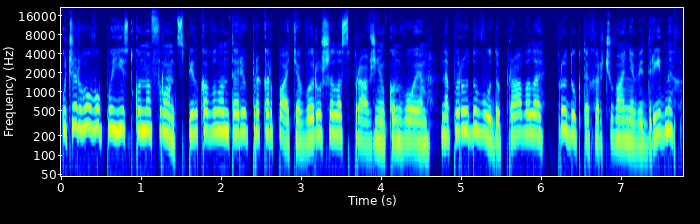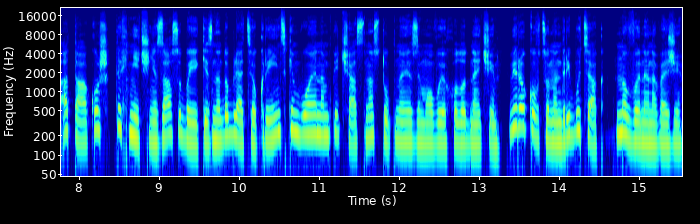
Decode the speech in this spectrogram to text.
У чергову поїздку на фронт спілка волонтерів Прикарпаття вирушила справжнім конвоєм. На передову доправили продукти харчування від рідних, а також технічні засоби, які знадобляться українським воїнам під час наступної зимової холоднечі. Віра Ковцун, Андрій Буцяк. Новини на вежі.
